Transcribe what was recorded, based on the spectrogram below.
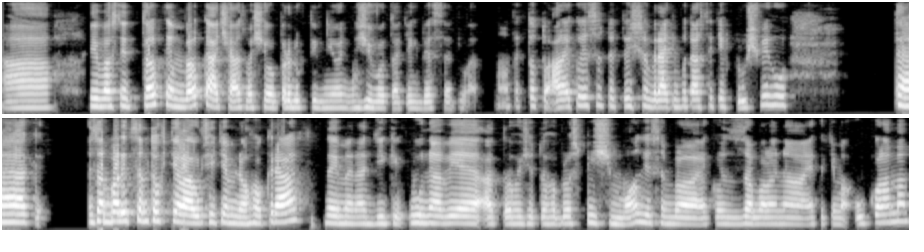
A je vlastně celkem velká část vašeho produktivního života, těch deset let. No, tak toto. Ale jako jestli teď vrátím k otázce těch průšvihů, tak zabalit jsem to chtěla určitě mnohokrát, zejména díky únavě a toho, že toho bylo spíš moc, že jsem byla jako zavalená jako těma úkolama,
